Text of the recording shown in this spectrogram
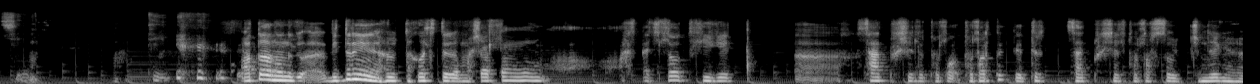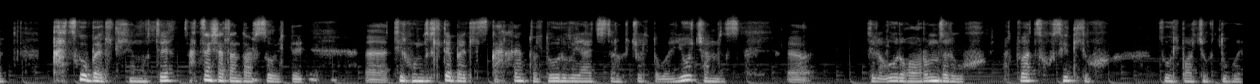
Шинэ тий. Одоо нэг бидний хувьд тохиолддог маш олон ажлууд хийгээд саад бэрхшээлд тулгардаг. Тэгээд тэр саад бэрхшээл тулгарсан үед жимнэгийн хувьд гацгүй байдал гэх юм уу те. Гацын шалаанд орсон үедээ тэр хүндрэлтэй байдлаас гарахын тулд өөрийгөө яаж зоригжуулдаг вэ? Юу ч хамнаас тэр өөрийгөө урам зориг өгөх, мотивац өгөх, сэтэл өгөх зүйл болж өгдөг вэ?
